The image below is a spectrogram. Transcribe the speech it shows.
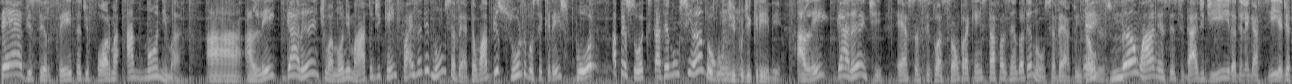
deve ser feita de forma anônima a, a lei garante o anonimato de quem faz a denúncia, Beto. É um absurdo você querer expor a pessoa que está denunciando algum uhum. tipo de crime. A lei garante essa situação para quem está fazendo a denúncia, Beto. Então, é não há necessidade de ir à delegacia. De...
